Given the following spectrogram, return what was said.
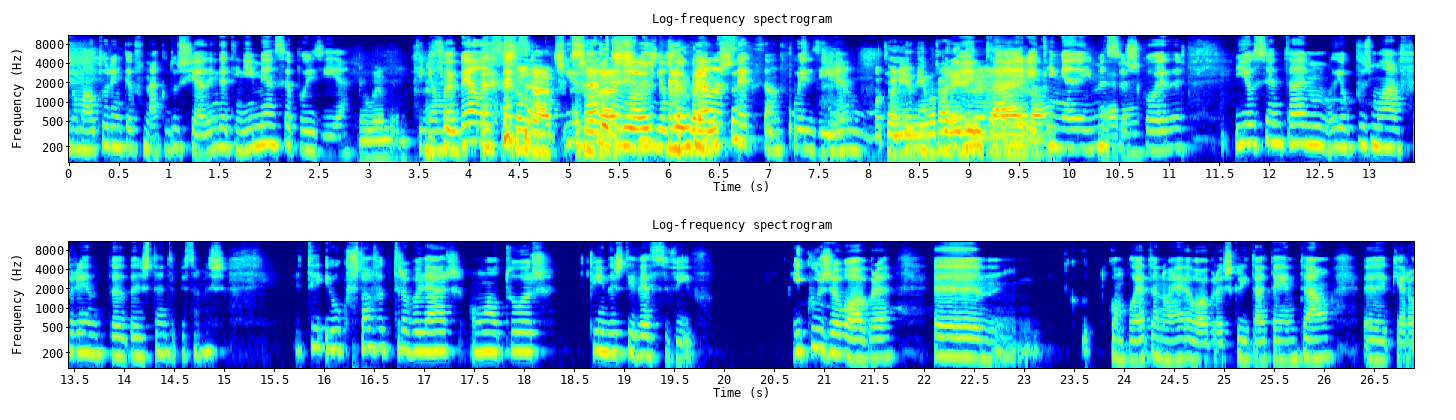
numa altura em que a FNAC do Chiado ainda tinha imensa poesia. Eu lembro. Tinha uma Sim. bela secção. Saudades, Exatamente, saudades. tinha uma bela secção de poesia. Tinha uma parede, tinha uma parede inteira, inteira e tinha imensas Era. coisas. E eu sentei-me, eu pus-me lá à frente da, da estante a pensar, mas eu gostava de trabalhar um autor que ainda estivesse vivo e cuja obra. Uh, completa, não é? A obra escrita até então, uh, que era,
